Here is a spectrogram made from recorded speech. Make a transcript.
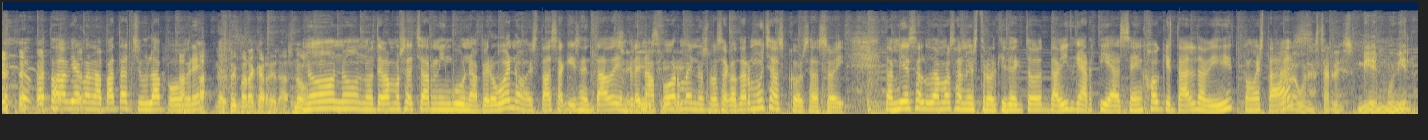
va todavía con la pata chula, pobre. no estoy para carreras, ¿no? No, no, no te vamos a echar ninguna, pero bueno, estás aquí sentado y en plena forma y nos vas a contar muchas cosas hoy. También saludamos a nuestro arquitecto David García Senjo. ¿Qué tal, David? ¿Cómo estás? Hola, buenas tardes. Bien, muy bien.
